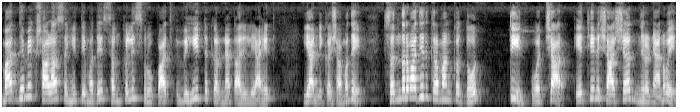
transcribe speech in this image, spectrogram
माध्यमिक शाळा संहितेमध्ये संकलित स्वरूपात विहित करण्यात आलेले आहेत. या निकषामध्ये संदर्भाधीन क्रमांक दोन तीन व चार येथील शासन निर्णयान्वये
